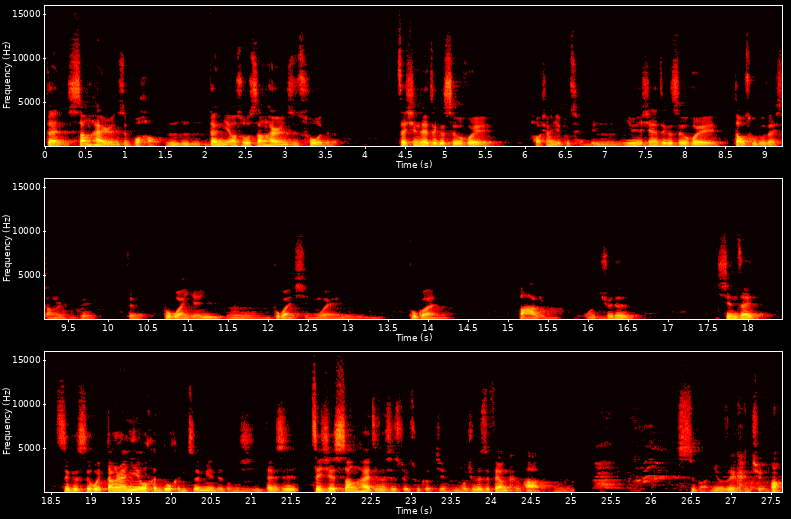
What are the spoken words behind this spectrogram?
但伤害人是不好的。嗯嗯嗯，但你要说伤害人是错的，在现在这个社会好像也不成立，嗯因为现在这个社会到处都在伤人。对，对，不管言语，嗯不管行为，嗯不管霸凌，我觉得现在这个社会当然也有很多很正面的东西，嗯但是这些伤害真的是随处可见，嗯我觉得是非常可怕的，嗯，是吧？你有这个感觉吗？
